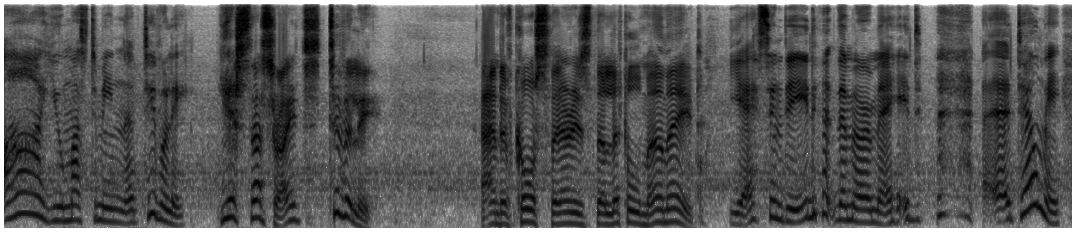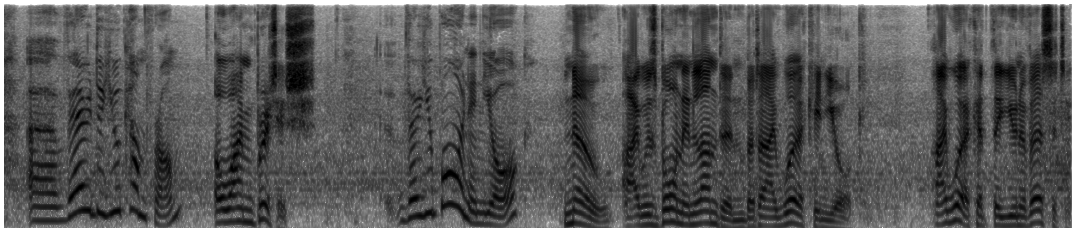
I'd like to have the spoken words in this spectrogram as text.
Ah, you must mean uh, Tivoli. Yes, that's right, Tivoli. And of course, there is the Little Mermaid. Yes, indeed, the mermaid. Uh, tell me, uh, where do you come from? Oh, I'm British. Were you born in York? No, I was born in London, but I work in York. I work at the university.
